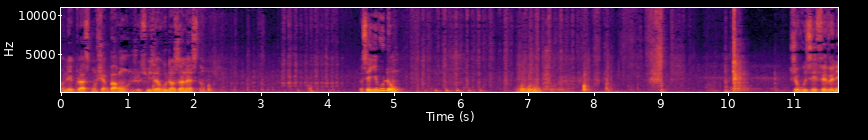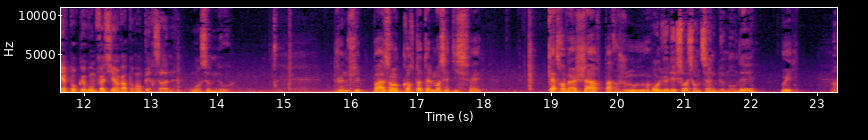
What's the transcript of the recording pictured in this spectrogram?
Prenez place, mon cher baron. Je suis à vous dans un instant. Asseyez-vous donc. Je vous ai fait venir pour que vous me fassiez un rapport en personne. Où en sommes-nous? Je ne suis pas encore totalement satisfait. 80 chars par jour. Au lieu des 65 demandés Oui.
